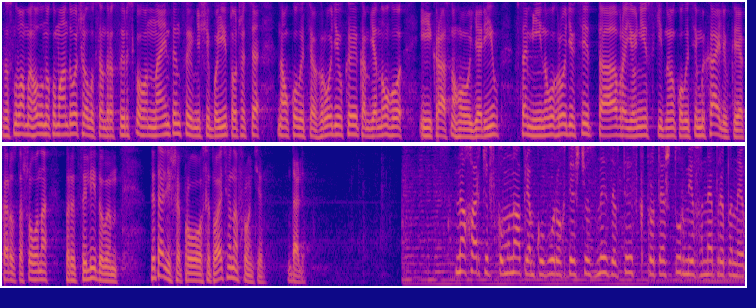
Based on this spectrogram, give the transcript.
За словами головнокомандувача Олександра Сирського, найінтенсивніші бої точаться на околицях Гродівки, Кам'яного і Красного Ярів, в самій Новогродівці та в районі східної околиці Михайлівки, яка розташована перед Селідовим. Детальніше про ситуацію на фронті далі. На харківському напрямку ворог дещо знизив тиск, проте штурмів не припинив.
